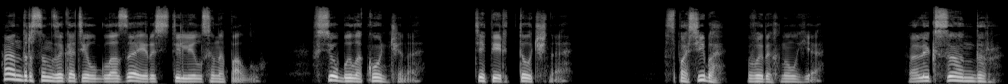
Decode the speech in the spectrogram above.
Андерсон закатил глаза и расстелился на полу. Все было кончено. Теперь точно. «Спасибо», — выдохнул я. «Александр»,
